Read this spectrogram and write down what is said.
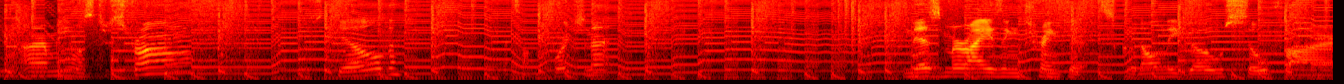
The army was too strong, was killed. That's unfortunate. Mesmerizing trinkets could only go so far.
